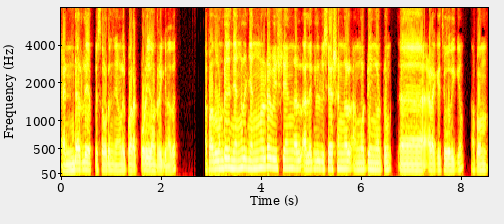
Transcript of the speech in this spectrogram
എൻഡർലി എപ്പിസോഡ് ഞങ്ങളിപ്പോൾ റെക്കോർഡ് ചെയ്തുകൊണ്ടിരിക്കുന്നത് അപ്പൊ അതുകൊണ്ട് ഞങ്ങൾ ഞങ്ങളുടെ വിഷയങ്ങൾ അല്ലെങ്കിൽ വിശേഷങ്ങൾ അങ്ങോട്ടും ഇങ്ങോട്ടും ഇടയ്ക്ക് ചോദിക്കും. അപ്പം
